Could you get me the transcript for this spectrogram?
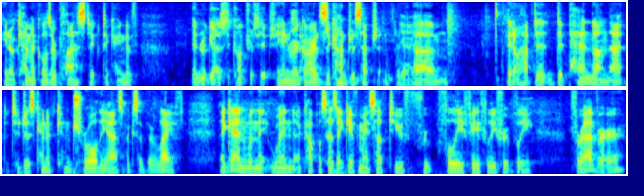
you know, chemicals or plastic to kind of. In regards to contraception. In regards to contraception. Yeah. yeah. Um, they don't have to depend on that to just kind of control the aspects of their life. Again, when they, when a couple says, "I give myself to you fruit, fully, faithfully, fruitfully, forever,"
